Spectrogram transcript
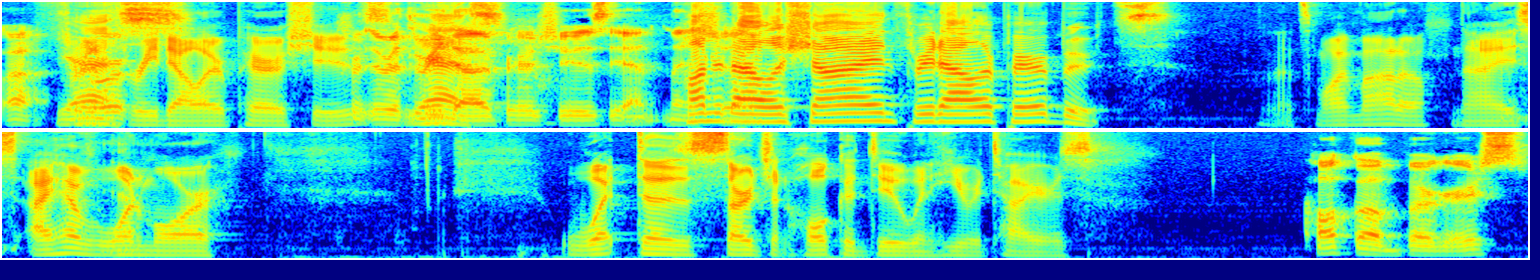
Uh, for Yes. a three dollar pair of shoes. For, there were three Yes. pair of shoes. Yeah, nice Hundred job. dollar shine, three dollar pair of boots. That's my motto. Nice. I have one more. What does Sergeant Hulka do when he retires? Hulka burgers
